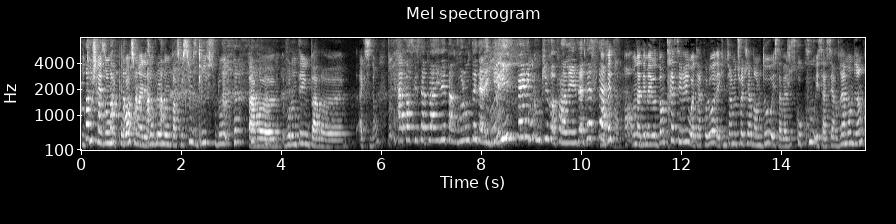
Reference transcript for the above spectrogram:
il touche les ongles pour voir si on a les ongles longs. Parce que si on se griffe sous l'eau par euh, volonté ou par euh, accident, Ah, parce que ça peut arriver par volonté d'aller griffer les concurrents, enfin les adversaires. en fait, on a des maillots de bain très serrés au water polo avec une fermeture éclair dans le dos et ça va jusqu'au cou et ça sert vraiment bien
